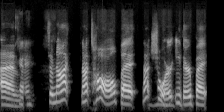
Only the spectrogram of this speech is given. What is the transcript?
um okay. so not not tall but not short either but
